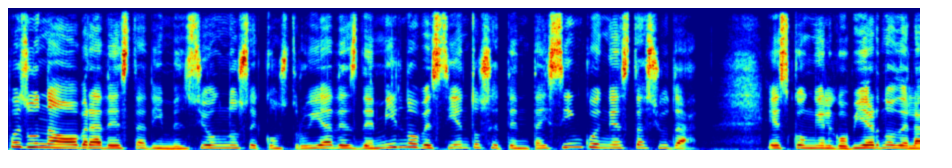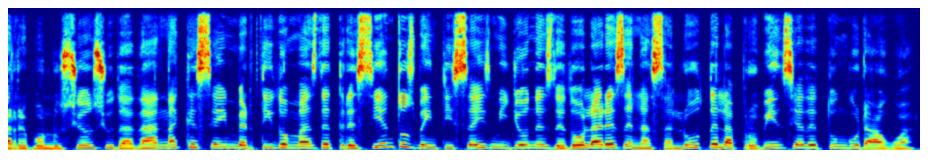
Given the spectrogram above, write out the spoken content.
pues una obra de esta dimensión no se construía desde 1975 en esta ciudad. Es con el gobierno de la Revolución Ciudadana que se ha invertido más de 326 millones de dólares en la salud de la provincia de Tunguragua.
